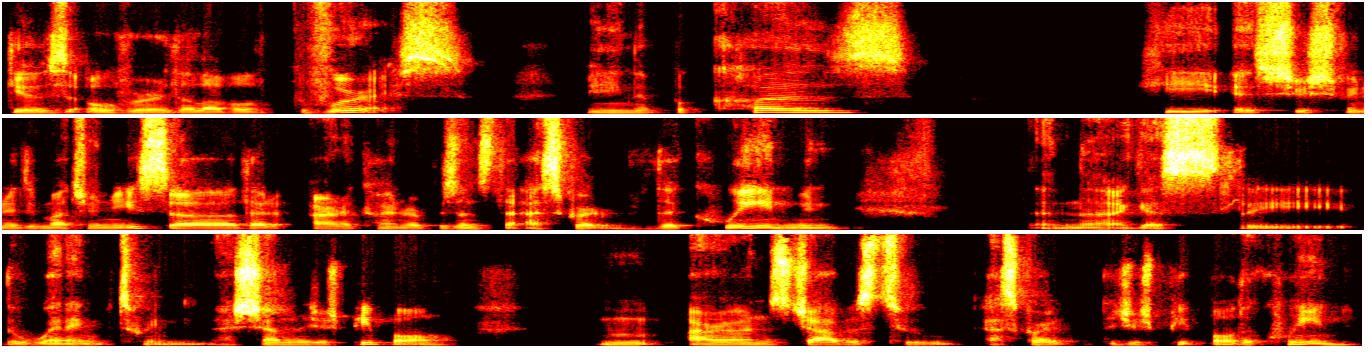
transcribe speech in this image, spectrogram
gives over the level of Gvuris, meaning that because he is Shushvina de Matronisa, that Aaron Cohen represents the escort of the queen, and uh, I guess the the wedding between Hashem and the Jewish people. Aaron's job is to escort the Jewish people, the queen.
